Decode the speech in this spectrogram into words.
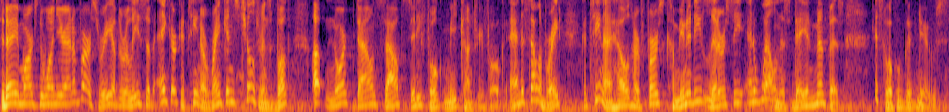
Today marks the one-year anniversary of the release of anchor Katina Rankin's children's book, Up North, Down South, City Folk Meet Country Folk. And to celebrate, Katina held her first Community Literacy and Wellness Day in Memphis. It's local good news.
